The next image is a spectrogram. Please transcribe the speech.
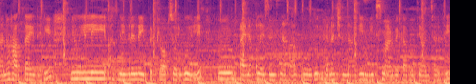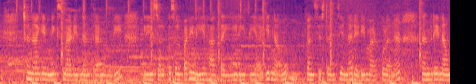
ನಾನು ಹಾಕ್ತಾ ಇದ್ದೀನಿ. ನೀವು ಇಲ್ಲಿ ಹದಿನೈದರಿಂದ ಇಪ್ಪತ್ತು ಡ್ರಾಪ್ಸ್ವರೆಗೂ ಇಲ್ಲಿ ಪೈನಾಪಲ್ ಎಸೆನ್ಸ್ನ ಹಾಕ್ಬೋದು. ಇದನ್ನು ಚೆನ್ನಾಗಿ ಮಿಕ್ಸ್ ಮಾಡಬೇಕಾಗುತ್ತೆ ಒಂದ್ಸರ್ತಿ. ಚೆನ್ನಾಗಿ ಮಿಕ್ಸ್ ಮಾಡಿದ ನಂತರ ನೋಡಿ, ಇಲ್ಲಿ ಸ್ವಲ್ಪ ಸ್ವಲ್ಪನೇ ನೀರು ಹಾಕ್ತಾ ಈ ರೀತಿಯಾಗಿ ನಾವು ಕನ್ಸಿಸ್ಟೆನ್ಸಿಯನ್ನು ರೆಡಿ ಮಾಡ್ಕೊಳ್ಳೋಣ. ಅಂದರೆ ನಾವು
